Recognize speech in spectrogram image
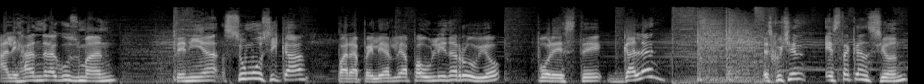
Alejandra Guzmán tenía su música para pelearle a Paulina Rubio por este galán. Escuchen esta canción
